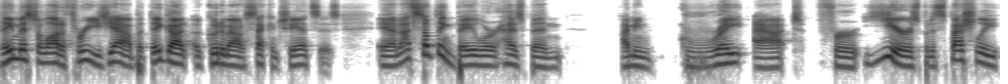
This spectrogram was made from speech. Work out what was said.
they missed a lot of threes, yeah, but they got a good amount of second chances. And that's something Baylor has been, I mean, great at for years, but especially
